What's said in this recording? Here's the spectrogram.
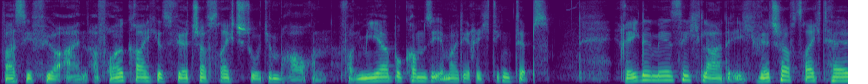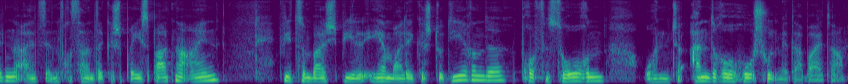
was Sie für ein erfolgreiches Wirtschaftsrechtsstudium brauchen. Von mir bekommen Sie immer die richtigen Tipps. Regelmäßig lade ich Wirtschaftsrechthelden als interessante Gesprächspartner ein, wie zum Beispiel ehemalige Studierende, Professoren und andere Hochschulmitarbeiter.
